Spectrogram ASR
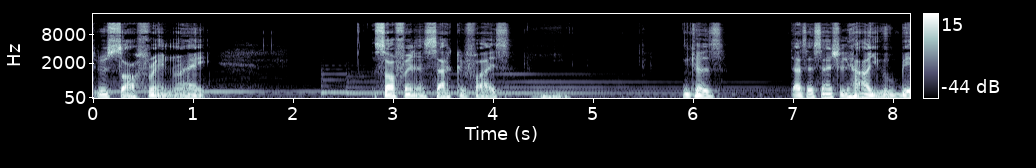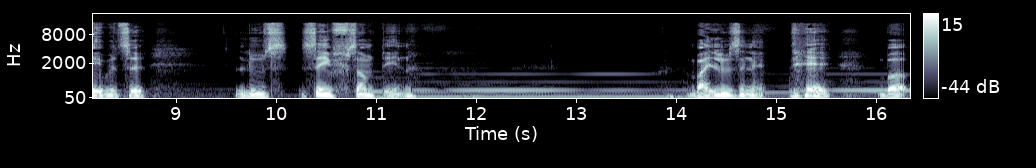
through suffering, right? Suffering and sacrifice. Because that's essentially how you will be able to lose save something by losing it. But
